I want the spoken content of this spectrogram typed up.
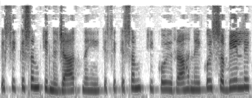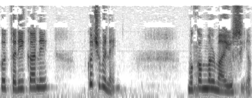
کسی قسم کی نجات نہیں، کسی قسم کی کوئی راہ نہیں، کوئی سبیل نہیں، کوئی طریقہ نہیں، کچھ بھی نہیں۔ مکمل مایوسی اب۔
